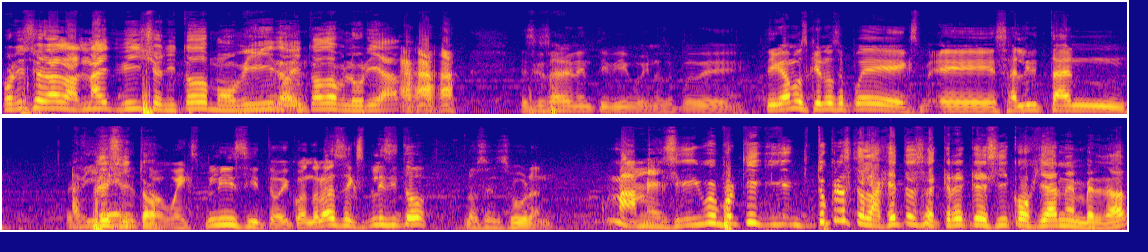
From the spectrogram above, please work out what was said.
Por eso era la night vision y todo movido y todo blureado. Es que sale en MTV, güey, no se puede... Digamos que no se puede eh, salir tan... Explícito. abierto, güey, explícito. Y cuando lo haces explícito, lo censuran. Mames, güey. ¿Por qué? ¿Tú crees que la gente se cree que sí cogían en verdad?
